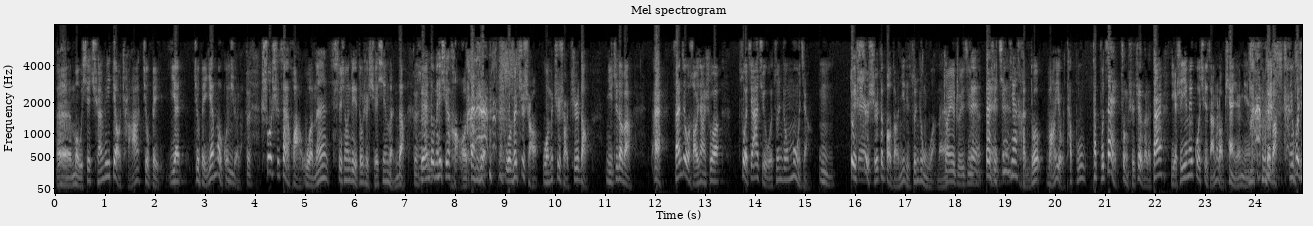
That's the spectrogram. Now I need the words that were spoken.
呃，某些权威调查就被淹就被淹没过去了。对，说实在话，我们师兄弟都是学新闻的，虽然都没学好，但是我们至少我们至少知道，你知道吧？哎，咱就好像说。做家具，我尊重木匠。嗯，对事实的报道，你得尊重我们专业主义精神。但是今天很多网友他不他不再重视这个了。当然也是因为过去咱们老骗人民，对吧？你过去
